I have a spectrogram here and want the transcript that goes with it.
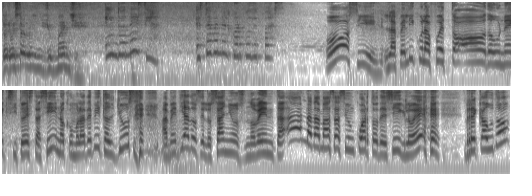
Pero he estado en Yumanji. Indonesia. Estaba en el cuerpo de paz. Oh, sí, la película fue todo un éxito, esta sí, no como la de Beetlejuice, a mediados de los años 90, ah, nada más hace un cuarto de siglo, ¿eh? Recaudó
